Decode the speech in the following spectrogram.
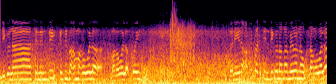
Hindi ko na sinindi kasi baka makawala. Makawala po eh. Kanina kasi pag sindi ko ng camera, na nakawala.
